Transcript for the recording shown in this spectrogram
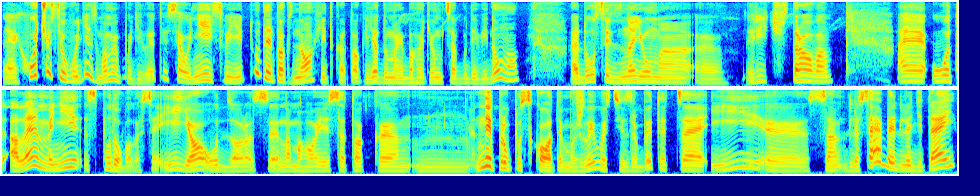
Е, Хочу сьогодні з вами поділитися однією своєю. Тут не так знахідка, так я думаю, багатьом це буде відомо. Е, Досить знайома річ страва. Е, От, але мені сподобалося, і я от зараз намагаюся так е, не пропускати можливості зробити це і е, для себе, для дітей.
